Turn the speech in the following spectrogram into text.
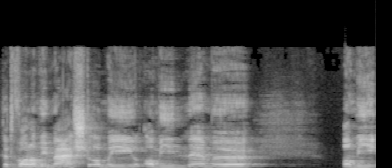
Tehát valami mást, ami, ami nem ami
